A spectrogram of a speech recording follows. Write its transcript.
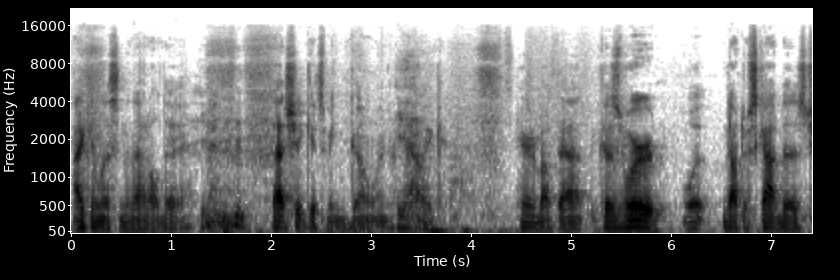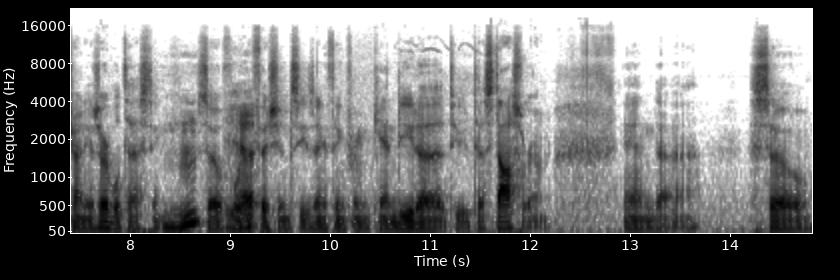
I can listen to that all day. Yeah. That shit gets me going. Yeah. Like hearing about that because we're what Dr. Scott does Chinese herbal testing. Mhm. So for Yeah. deficiencies, anything from candida to testosterone, and uh, so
